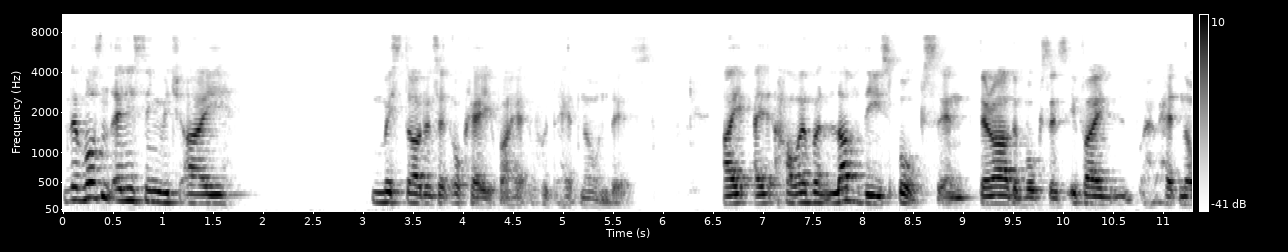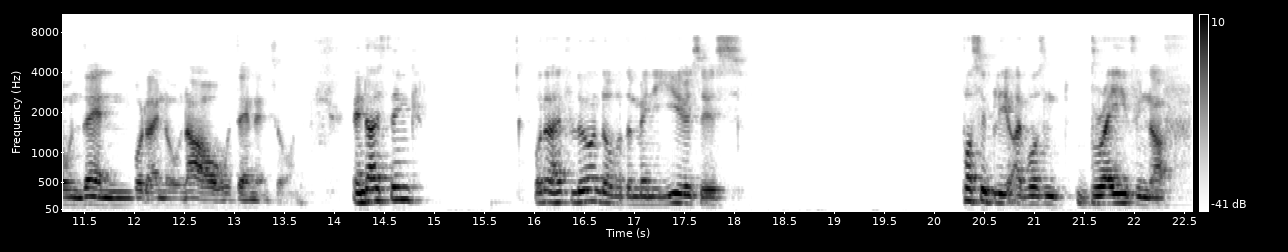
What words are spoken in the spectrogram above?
there wasn't anything which I missed out and said, okay, if I had, had known this. I, I, however, love these books, and there are the books as if I had known then what I know now, then, and so on. And I think what I have learned over the many years is possibly I wasn't brave enough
